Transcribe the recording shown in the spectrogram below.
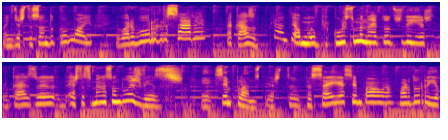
Venho da estação do comboio. Agora vou regressar a casa. Pronto, é o meu percurso, mas não é todos os dias. Por acaso, esta semana são duas vezes. É sempre plano. Este passeio é sempre ao fora do rio.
